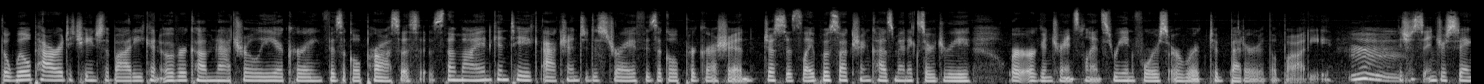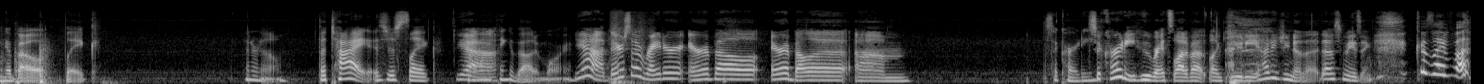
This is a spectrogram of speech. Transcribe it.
the willpower to change the body can overcome naturally occurring physical processes. The mind can take action to destroy a physical progression, just as liposuction, cosmetic surgery, or organ transplants reinforce or work to better the body. It's just interesting about, like, I don't know. The tie is just like, yeah. I want to think about it more. Yeah, there's a writer, Arabelle, Arabella um, Sicardi. Sicardi, who writes a lot about like beauty. How did you know that? That was amazing. Because I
